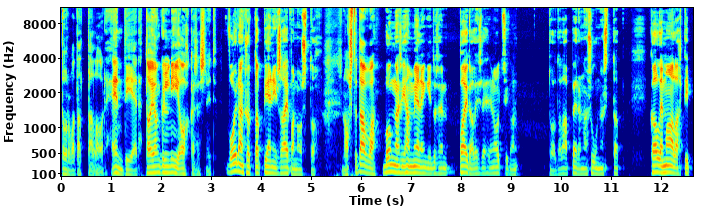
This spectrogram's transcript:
turvata talouden. En tiedä. Toi on kyllä niin ohkasessa nyt. Voidaanko ottaa pieni saipanosto? Nostetaan vaan. Bongas ihan mielenkiintoisen paikallislehden otsikon tuolta Lappeenrannan suunnasta. Kalle Maalahti,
